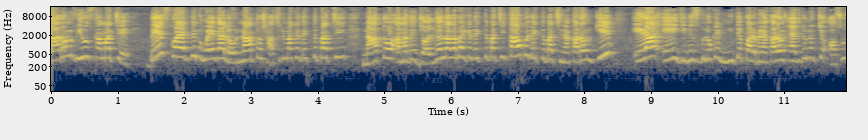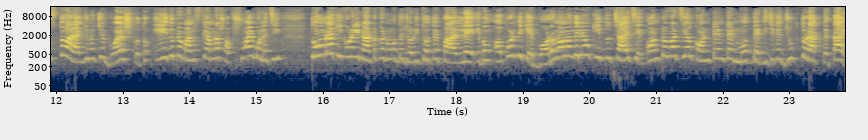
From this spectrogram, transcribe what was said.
দারুণ ভিউজ কামাচ্ছে। বেশ কয়েকদিন হয়ে গেল, না তো শাশুড়ি মাকে দেখতে পাচ্ছি, না তো আমাদের জলজল দাদা ভাইকে দেখতে পাচ্ছি, কাউকে দেখতে পাচ্ছি না। কারণ কি? এরা এই জিনিসগুলোকে নিতে পারবে না। কারণ একজন হচ্ছে অসুস্থ আর একজন হচ্ছে বয়স্ক। তো এই দুটো মানুষকে আমরা সবসময় বলেছি তোমরা কি করে এই নাটকের মধ্যে জড়িত হতে পারলে? এবং অপরদিকে, বড় ননদিনেও কিন্তু চাইছে কন্ট্রোভার্সিয়াল কন্টেন্টের মধ্যে নিজেকে যুক্ত রাখতে। তাই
